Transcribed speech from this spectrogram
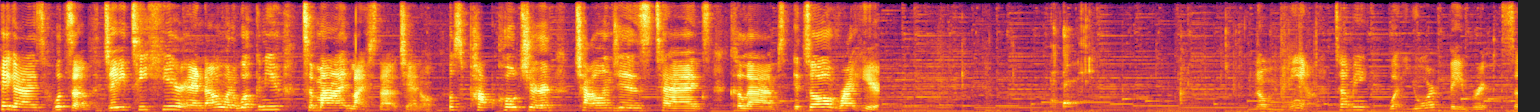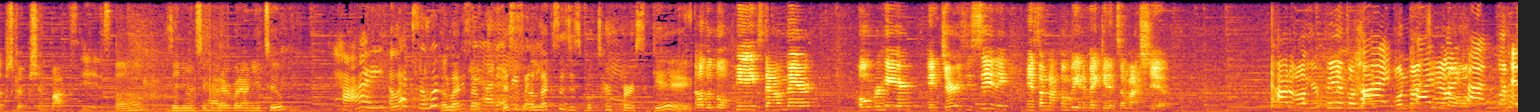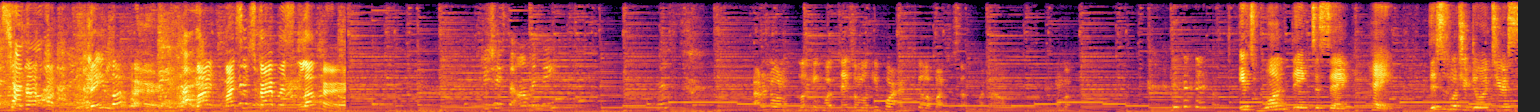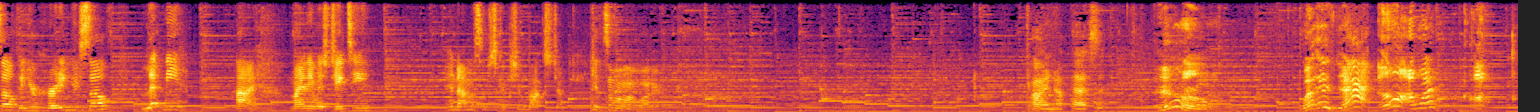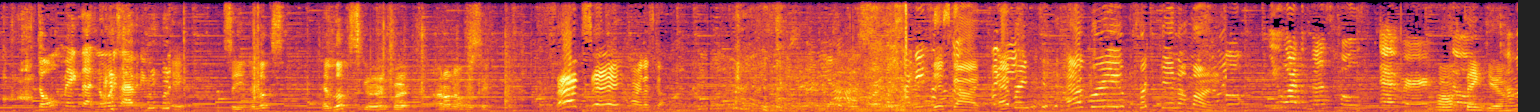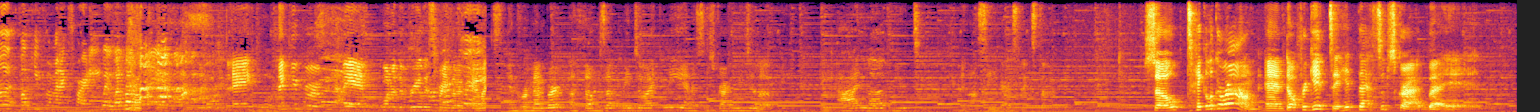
Hey guys, what's up? JT here and I want to welcome you to my lifestyle channel. Those pop culture, challenges, tags, collabs, it's all right here. No man. Tell me what your favorite subscription box is. Hello, does anyone say hi to everybody on YouTube? Hi, Alexa. Look, you wanna say hi Alexa, to this is? Alexa just booked her first gig. Other little pigs down there, over here in Jersey City, and so I'm not gonna be able to make it into my ship. Hi to all your fans on Hi, my on my hi, channel. my fans on his channel. they love her. My my subscribers love her. Did you chase the almondy? I don't know what I'm looking what taste I'm looking for. I can feel a bunch of stuff in my mouth. it's one thing to say, hey, this is what you're doing to yourself and you're hurting yourself. Let me Hi, my name is JT and I'm a subscription box junkie. Get some of my water. Alright, now pass it. Ew. What is that? Ew, I want Don't make that noise. I haven't even put it. Here. See, it looks it looks good, but I don't know. We'll see. Fancy! Alright, let's go. This guy, every every freaking month. You are the best host ever. Oh, thank you. I'm gonna book you for my next party. Wait, what about Hey, thank you for being one of the realest friends I've ever had. And remember, a thumbs up means you like me, and a subscribe means you love me. And I love you too. And I'll see you guys next time. So take a look around and don't forget to hit that subscribe button.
